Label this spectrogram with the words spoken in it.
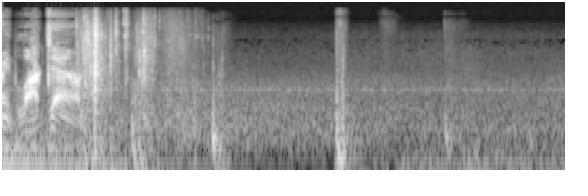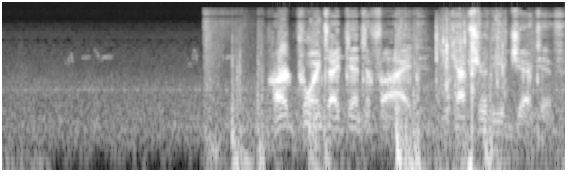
Hardpoint locked down. Hardpoint identified. Capture the objective.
